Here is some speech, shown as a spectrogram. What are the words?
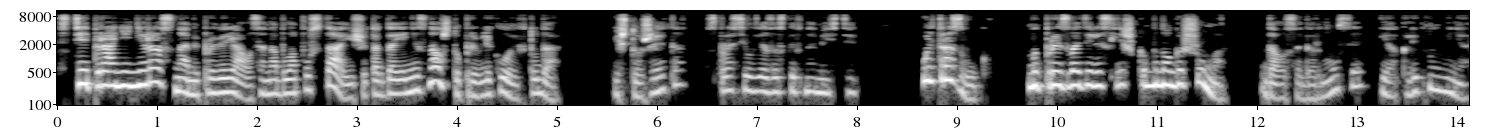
Степь ранее не раз с нами проверялась, она была пуста, еще тогда я не знал, что привлекло их туда. — И что же это? — спросил я, застыв на месте. — Ультразвук. Мы производили слишком много шума. Даллас обернулся и окликнул меня.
